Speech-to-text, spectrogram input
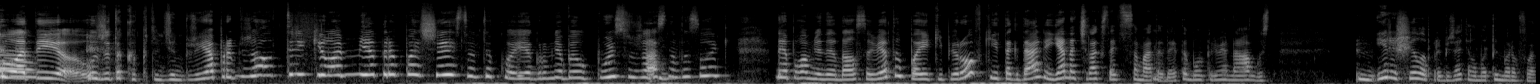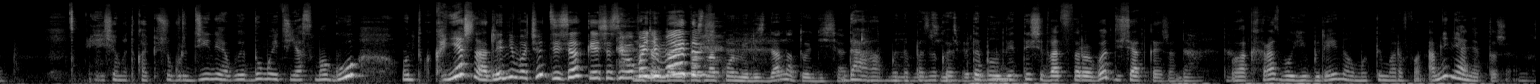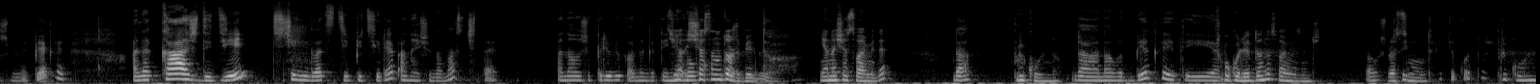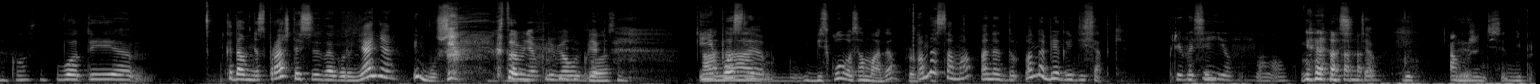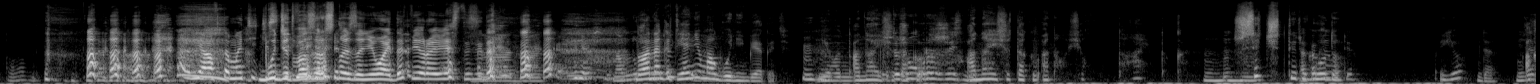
Вот, и уже такая, потом я пробежала три километра по шесть. Он такой, я говорю, у меня был пульс ужасно высокий. Ну, я помню, он дал советы по экипировке и так далее. Я начала, кстати, сама тогда, это был примерно август. И решила пробежать Алматы марафон. Я еще ему такая пишу, говорю, Диня, вы думаете, я смогу? Он такой, конечно, а для него что, десятка, я сейчас его Мы тогда понимаю. и познакомились, да, на той десятке? Да, мы на познакомились. Это был 2022 год, десятка же. Да, да. Как раз был юбилейный Алматы марафон. А мне няня тоже, она же меня бегает. Она каждый день в течение 25 лет, она еще намаз читает. Она уже привыкла, она говорит, я не могу. Сейчас она тоже бегает. И она сейчас с вами, да? Да, Прикольно. да, она вот бегает, и... Сколько лет, да, она с вами, значит? Да, уж раз третий- ему? третий год уже. Прикольно, классно. Вот, и э, когда меня спрашивает, я всегда говорю, няня и муж, кто меня привел в бег. Классно. И она после... без клуба сама, да? Просто? Она сама, она, она бегает десятки привози ее в Валау. на сентябрь. А мы же не про Валау. Я автоматически. Будет возрастной занимать, да, первое место всегда. Но она говорит, я не могу не бегать. И Мгм. вот она еще Это же так... образ жизни. Она еще так... Она еще худая такая. Мгм. 64 А года. Ее? Да. Нельзя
